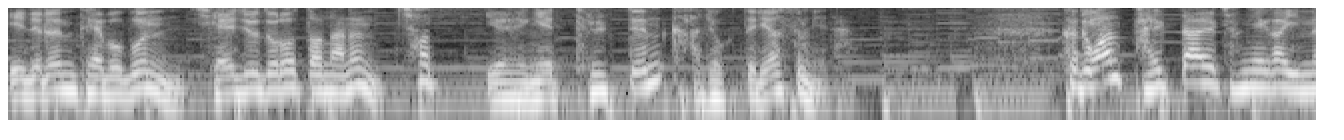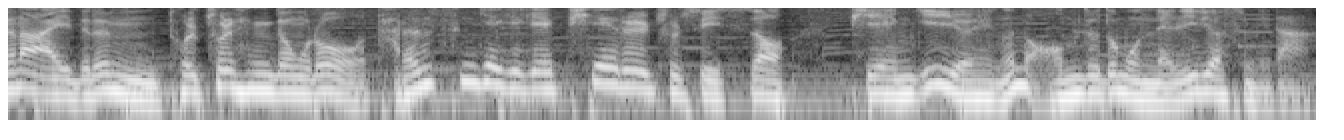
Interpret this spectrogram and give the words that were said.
이들은 대부분 제주도로 떠나는 첫 여행에 들뜬 가족들이었습니다. 그동안 발달 장애가 있는 아이들은 돌출 행동으로 다른 승객에게 피해를 줄 수 있어 비행기 여행은 엄두도 못 낼 일이었습니다.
